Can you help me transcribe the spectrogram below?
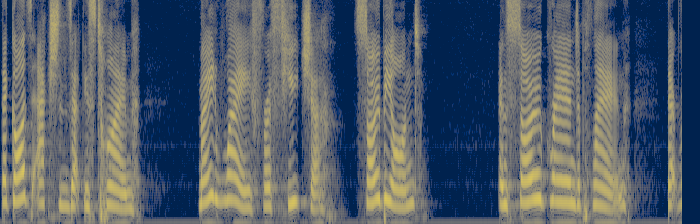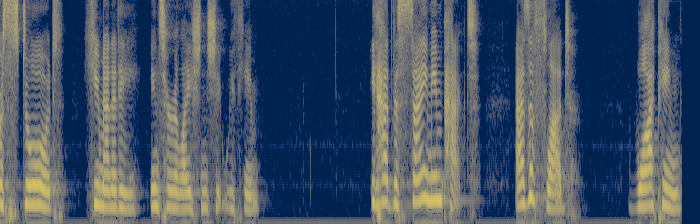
that God's actions at this time made way for a future so beyond and so grand a plan that restored humanity into relationship with Him. It had the same impact as a flood, wiping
